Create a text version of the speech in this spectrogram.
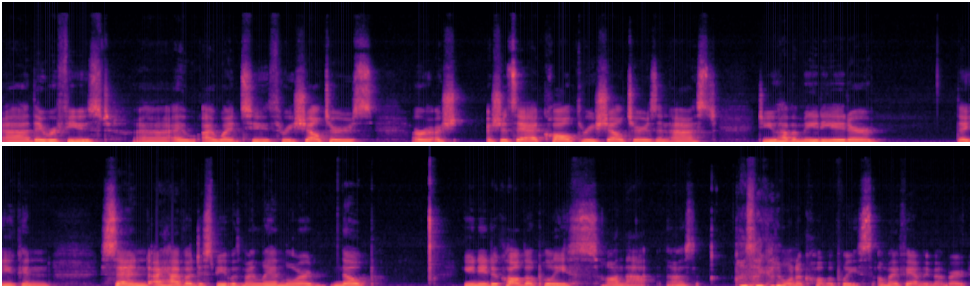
Uh, they refused. Uh, I, I went to three shelters, or I, sh- I should say, I called three shelters and asked, Do you have a mediator that you can send? I have a dispute with my landlord. Nope. You need to call the police on that. I was, I was like, I don't want to call the police on my family member.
